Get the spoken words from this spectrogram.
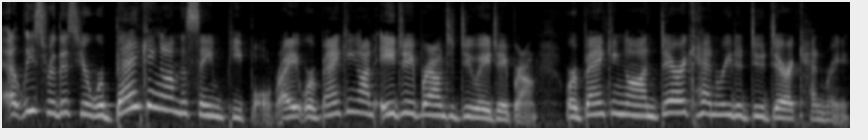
at least for this year, we're banking on the same people, right? We're banking on AJ Brown to do AJ Brown. We're banking on Derrick Henry to do Derrick Henry.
